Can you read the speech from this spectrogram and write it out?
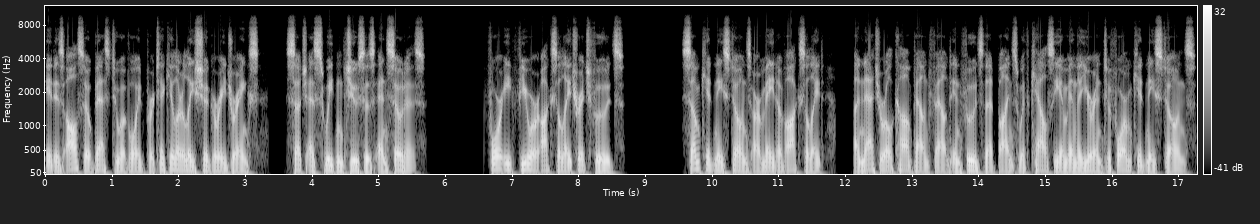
It is also best to avoid particularly sugary drinks, such as sweetened juices and sodas. 4. Eat fewer oxalate-rich foods. Some kidney stones are made of oxalate, a natural compound found in foods that binds with calcium in the urine to form kidney stones.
